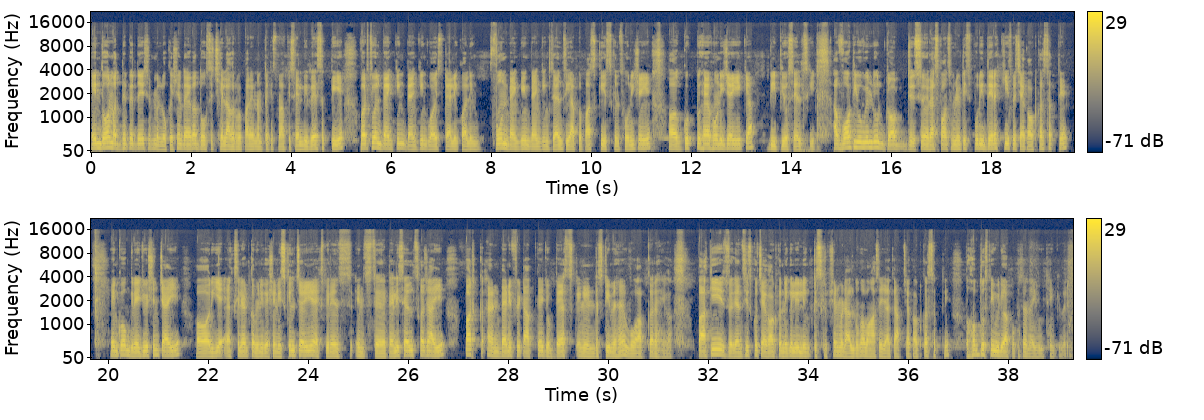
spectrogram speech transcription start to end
इंदौर, मध्य प्रदेश में लोकेशन रहेगा, दो से छः लाख रुपए पर एनम तक इसमें आपकी सैलरी रह सकती है। Virtual banking banking voice tele calling phone banking banking sales ही आपके पास की स्किल्स होनी चाहिए और गुड टू हैव होनी चाहिए क्या? बीपीओ सेल्स की। अब what you will do job responsibilities पूरी दे रखी इसमें चेकआउट कर सकते हैं। इनको ग्रेजुएशन चाहिए और ये एक्सीलेंट कम्युनिकेशन स्किल चाहिए एक्सपीरियंस इन टेली सेल्स का चाहिए। पर्क एंड बेनिफिट आपके जो बेस्ट इन इंडस्ट्री में है, वो आपका रहेगा। बाकी इस वैकेंसीज को चेकआउट करने के लिए लिंक डिस्क्रिप्शन में डाल दूँगा, वहाँ से जाके आप चेकआउट कर सकते हैं। तो होप दोस्तों वीडियो आपको पसंद आई होगी। Thank you very much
